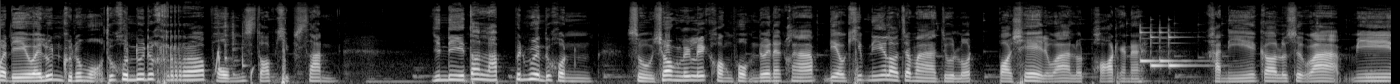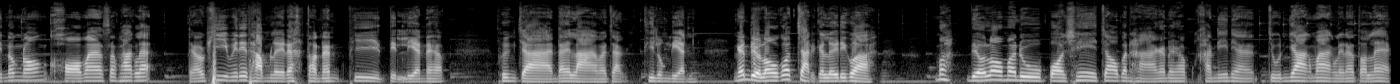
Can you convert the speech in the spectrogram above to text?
วัสดีวัยรุ่นคุณโมะทุกคนด้วยนะครับ ผมสต็อปคลิปสั้น ยินดีต้อนรับเพื่อนๆทุกคนสู่ช่องเล็กๆของผมด้วยนะครับ เดี๋ยวคลิปนี้เราจะมาจูนรถปอร์เช่หรือว่ารถพอร์ตกันนะ คันนี้ก็รู้สึกว่ามีน้องๆขอมาสักพักแล้ว แต่ว่าพี่ไม่ได้ทำเลยนะ ตอนนั้นพี่ติดเรียนนะครับ เพิ่งจะได้ลามาจากที่โรงเรียน งั้นเดี๋ยวเราก็จัดกันเลยดีกว่ามาเดี๋ยวเรามาดูปอร์เช่เจ้าปัญหากันนะครับ คันนี้เนี่ยจูนยากมากเลยนะตอนแรก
